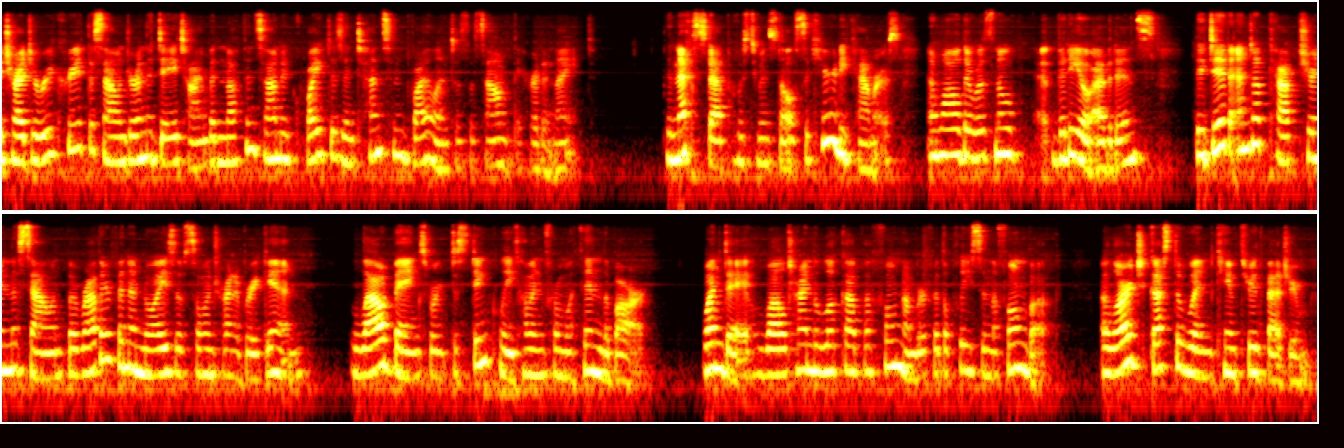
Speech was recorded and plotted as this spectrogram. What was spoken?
They tried to recreate the sound during the daytime, but nothing sounded quite as intense and violent as the sound they heard at night. The next step was to install security cameras, and while there was no video evidence, they did end up capturing the sound, but rather than a noise of someone trying to break in, the loud bangs were distinctly coming from within the bar. One day, while trying to look up a phone number for the police in the phone book, a large gust of wind came through the bedroom,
